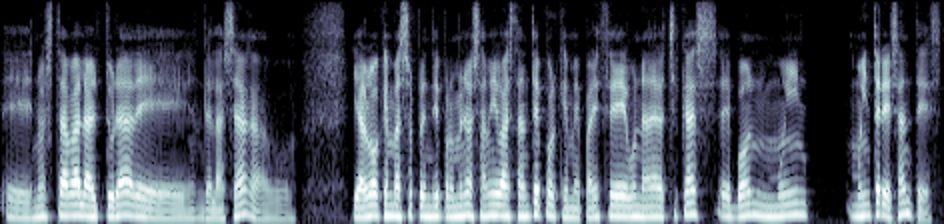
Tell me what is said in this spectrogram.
eh, no estaba a la altura de, la saga y algo que me ha sorprendido por lo menos a mí bastante porque me parece una de las chicas eh, Bond muy, muy interesantes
